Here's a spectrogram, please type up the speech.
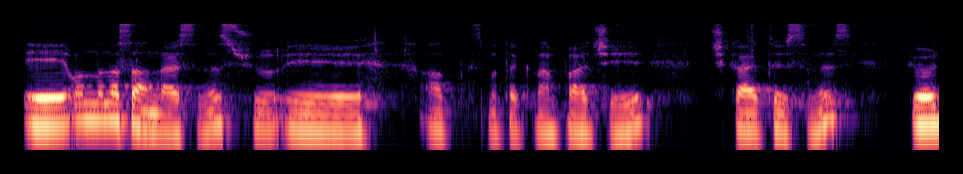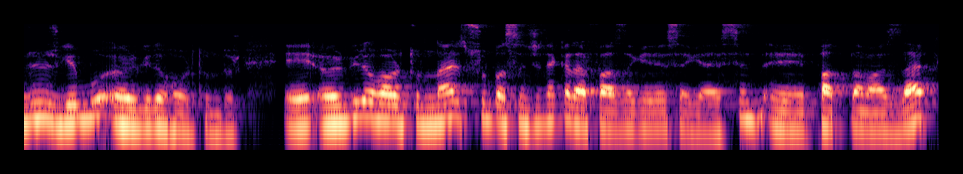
E, onu da nasıl anlarsınız? Şu e, alt kısma takılan parçayı çıkartırsınız. Gördüğünüz gibi bu örgülü hortumdur. E, örgülü hortumlar su basıncı ne kadar fazla gelirse gelsin e, patlamazlar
